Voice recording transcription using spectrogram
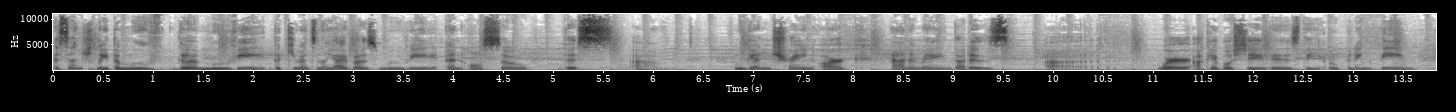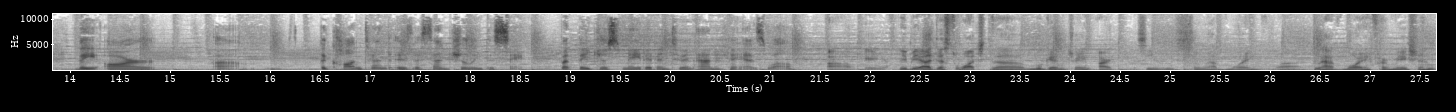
essentially the move, the movie, the Kimetsu no Yaiba's movie, and also this um, Mugen Train arc anime that is uh, where Akeboshi is the opening theme. They are um, the content is essentially the same, but they just made it into an anime as well. Ah, okay. Maybe I'll just watch the Mugen Train arc series to have more uh, to have more information.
